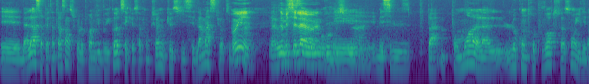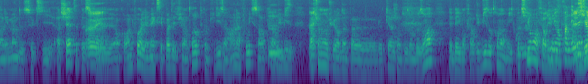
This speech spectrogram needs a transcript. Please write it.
Et ben là, ça peut être intéressant, parce que le problème du boycott, c'est que ça fonctionne que si c'est de la masse, tu vois. Qui Oui. Bah Non, mais c'est là, un ouais. gros mais, ouais. mais c'est bah, pour moi, la- le contre-pouvoir, de toute façon, il est dans les mains de ceux qui achètent. Parce Ouais. que, encore une fois, les mecs, c'est pas des philanthropes. Comme tu dis, ils en ont rien à foutre, ils sont là pour faire Mm. du bise. À partir du moment où tu leur donnes pas le, le cash dont ils ont besoin, eh ben, ils vont faire du bise autrement. Mais ils continueront à faire du Mais bise. on prend des mesures.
